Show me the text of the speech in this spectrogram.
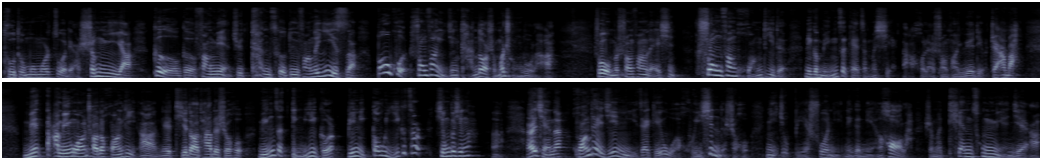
偷偷摸摸做点生意啊，各个方面去探测对方的意思啊，包括双方已经谈到什么程度了啊？说我们双方来信，双方皇帝的那个名字该怎么写啊？后来双方约定这样吧，明大明王朝的皇帝啊，那提到他的时候，名字顶一格，比你高一个字儿，行不行啊？啊，而且呢，皇太极，你在给我回信的时候，你就别说你那个年号了，什么天聪年间啊，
